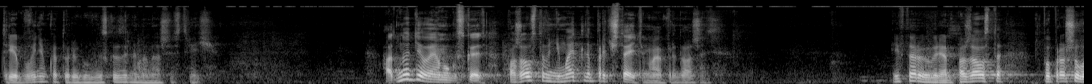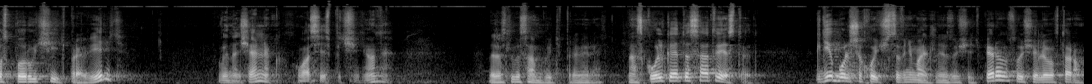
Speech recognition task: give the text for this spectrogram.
требованиям, которые вы высказали на нашей встрече. Одно дело я могу сказать, пожалуйста, внимательно прочитайте мое предложение. И второй вариант, пожалуйста, попрошу вас поручить проверить. Вы начальник, у вас есть подчиненные. Даже если вы сам будете проверять. Насколько это соответствует. Где больше хочется внимательно изучить? В первом случае или во втором?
